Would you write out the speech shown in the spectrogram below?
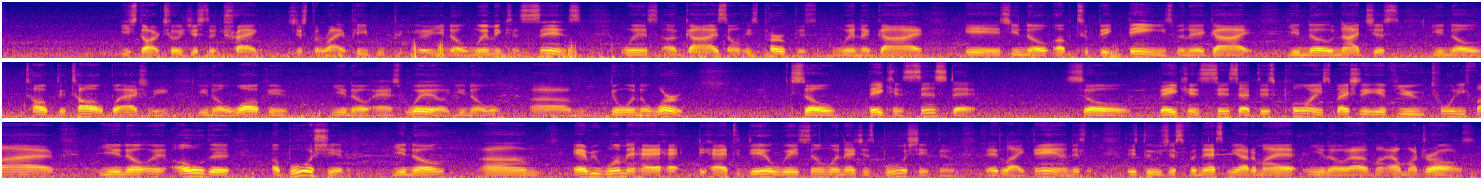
you start to just attract just the right people. Uh, you know, women can sense when a guy's on his purpose. When a guy is, you know, up to big things. When a guy, you know, not just you know, talk the talk, but actually, you know, walking, you know, as well, you know, um, doing the work. So they can sense that. So they can sense at this point, especially if you 25, you know, and older, a bullshitter, you know. Um, every woman had, had had to deal with someone that just bullshit them. They're like, damn, this this dude just finessed me out of my, you know, out my out my drawers.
